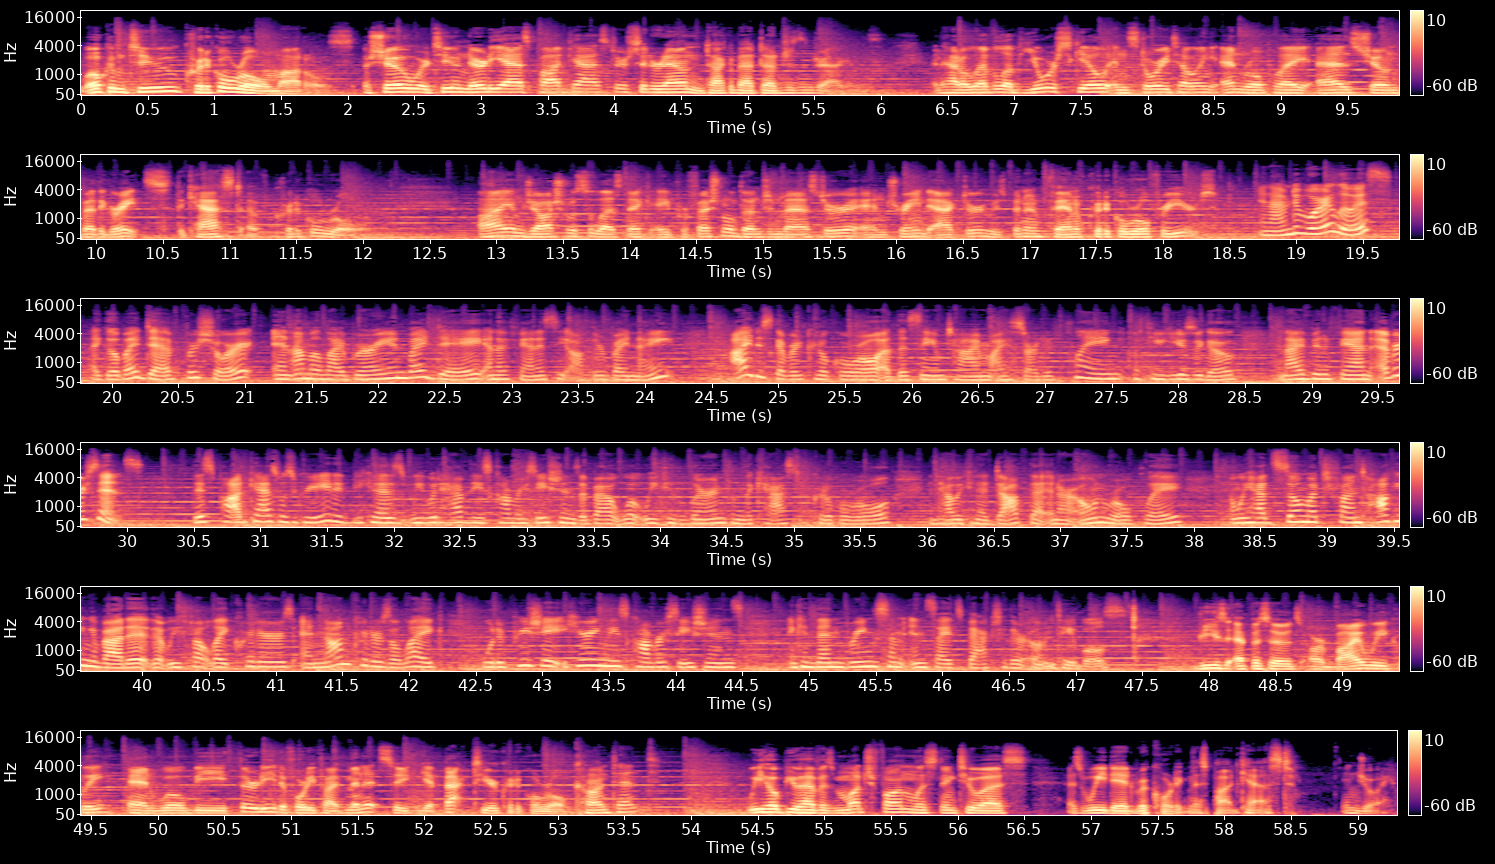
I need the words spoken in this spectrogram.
Welcome to Critical Role Models, a show where two nerdy ass podcasters sit around and talk about Dungeons and Dragons and how to level up your skill in storytelling and roleplay as shown by the greats, the cast of Critical Role. I am Joshua Selesnik, a professional dungeon master and trained actor who's been a fan of Critical Role for years. And I'm Devorah Lewis. I go by Dev for short, and I'm a librarian by day and a fantasy author by night. I discovered Critical Role at the same time I started playing a few years ago, and I've been a fan ever since. This podcast was created because we would have these conversations about what we could learn from the cast of Critical Role and how we can adopt that in our own role play. And we had so much fun talking about it that we felt like critters and non critters alike would appreciate hearing these conversations and can then bring some insights back to their own tables. These episodes are bi weekly and will be 30 to 45 minutes so you can get back to your Critical Role content. We hope you have as much fun listening to us as we did recording this podcast. Enjoy.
